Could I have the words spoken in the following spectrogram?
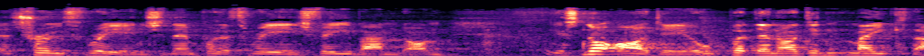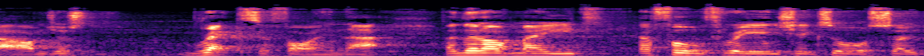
a, a true three inch, and then put a three inch V band on. It's not ideal, but then I didn't make that. I'm just rectifying that. And then I've made a full three inch exhaust. So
